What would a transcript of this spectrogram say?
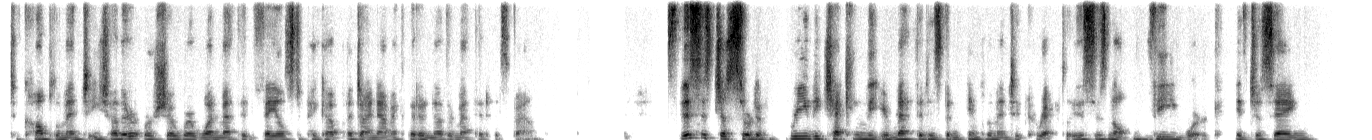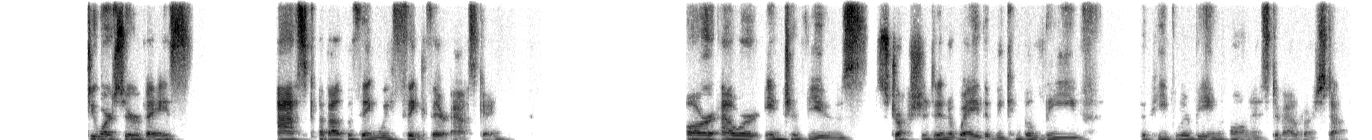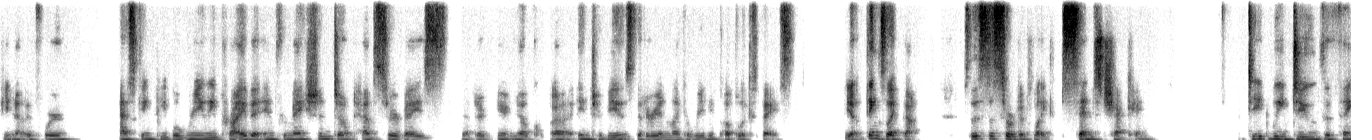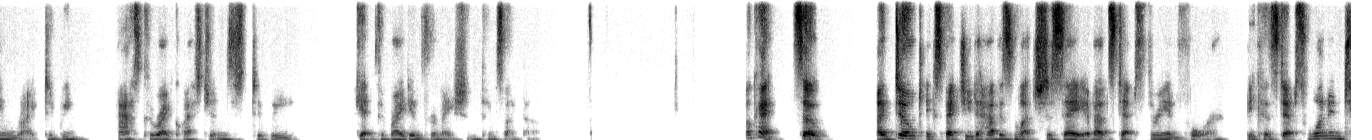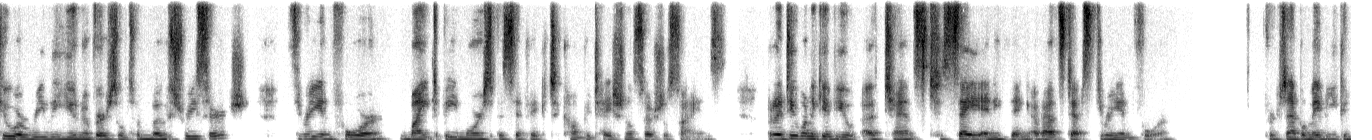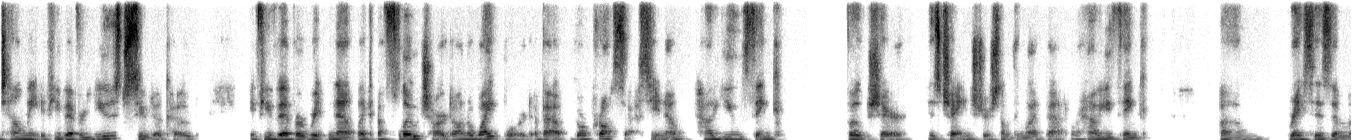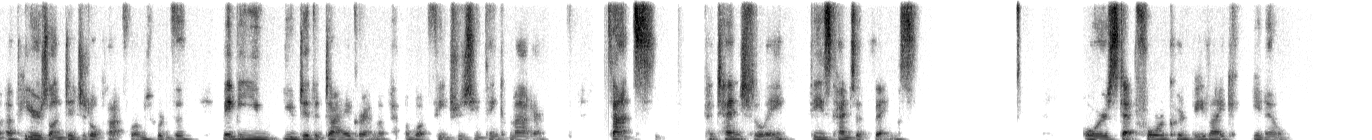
to complement each other or show where one method fails to pick up a dynamic that another method has found. So this is just sort of really checking that your method has been implemented correctly. This is not the work. It's just saying, do our surveys, ask about the thing we think they're asking. Are our interviews structured in a way that we can believe the people are being honest about our stuff? You know, if we're asking people really private information, don't have surveys that are, you know, uh, interviews that are in like a really public space. You know, things like that. So this is sort of like sense checking. Did we do the thing right? Did we ask the right questions? Did we get the right information? Things like that. Okay, so I don't expect you to have as much to say about steps three and four because steps one and two are really universal to most research. Three and four might be more specific to computational social science. But I do want to give you a chance to say anything about steps three and four. For example, maybe you could tell me if you've ever used pseudocode, if you've ever written out like a flow chart on a whiteboard about your process, you know, how you think vote share has changed or something like that, or how you think um, racism appears on digital platforms where the maybe you you did a diagram of what features you think matter. That's potentially these kinds of things. Or step four could be like, you know,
